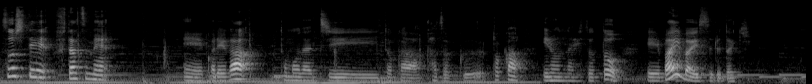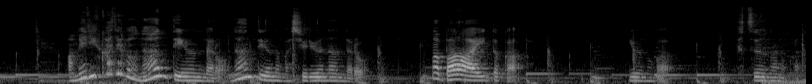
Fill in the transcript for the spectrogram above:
そして2つ目、えー、これが友達とか家族とかいろんな人と、えー、バイバイする時。アメリカでは何て言うんだろう？何て言うのが主流なんだろう？まあバイとかいうのが普通なのかな。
